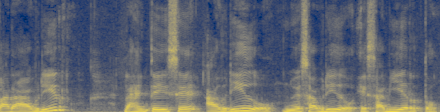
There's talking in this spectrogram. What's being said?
Para abrir, la gente dice abrido, no es abrido, es abierto.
